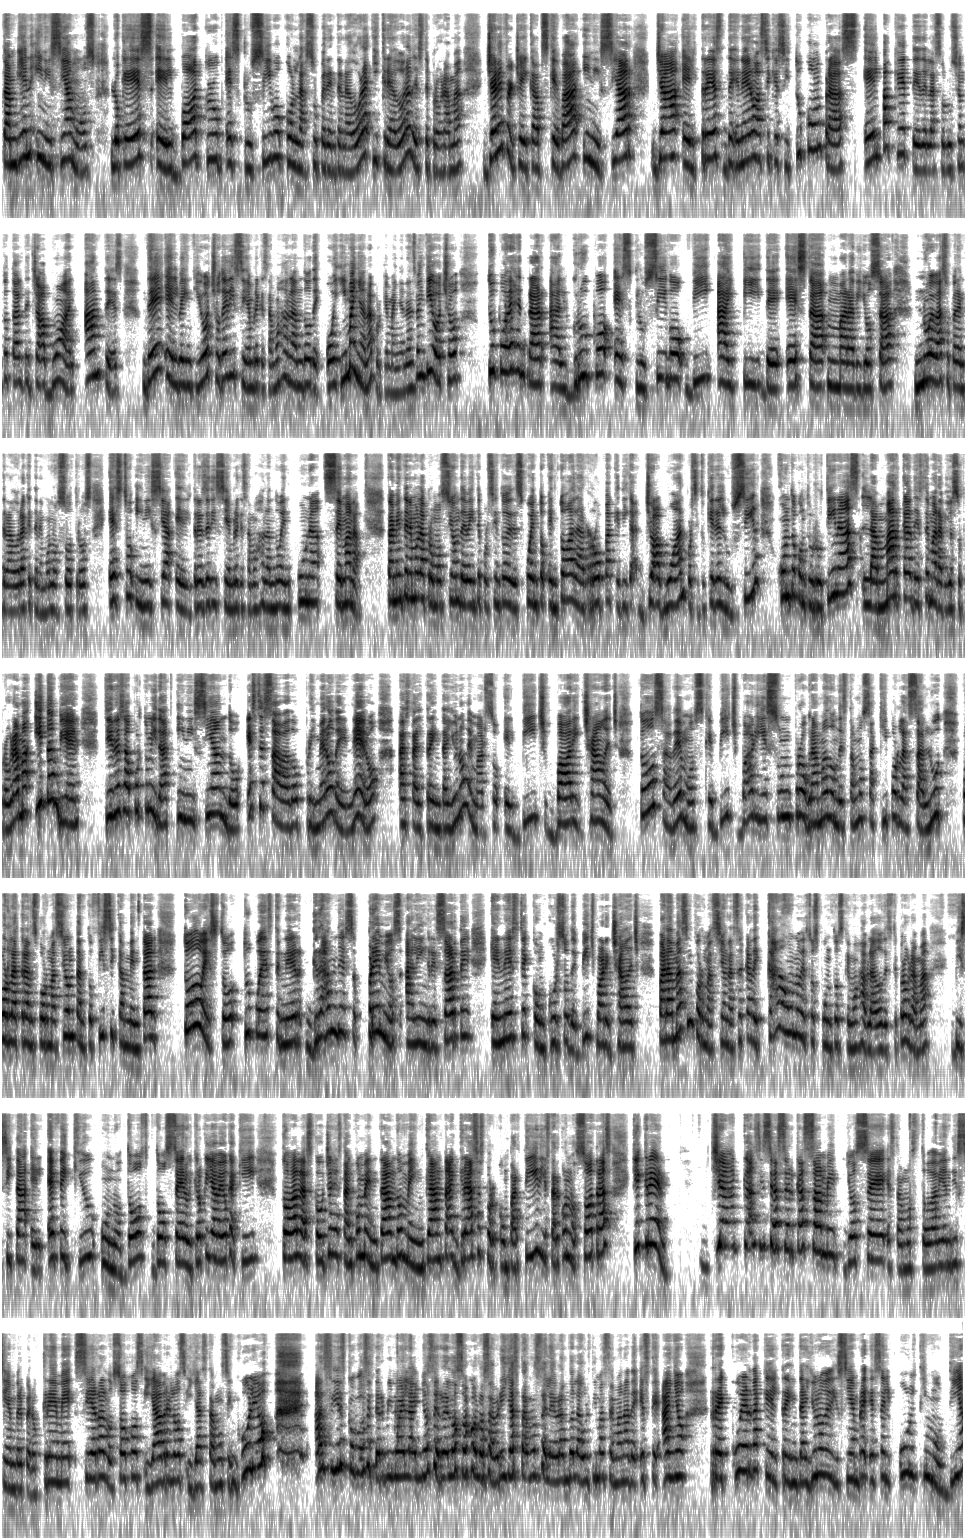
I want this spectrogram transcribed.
También iniciamos lo que es el Bot Group exclusivo con la superentrenadora y creadora de este programa, Jennifer Jacobs, que va a iniciar ya el 3 de enero. Así que si tú compras el paquete de la solución total de Job One antes del 28 de diciembre, que estamos hablando de hoy y mañana, porque mañana es 28, tú puedes entrar al grupo exclusivo VIP de esta maravillosa nueva superentrenadora que tenemos nosotros. Esto inicia el 3 de diciembre, que estamos hablando en una semana. También tenemos la promoción de 20% de descuento en toda la ropa que diga Job One, por si tú quieres lucir junto con tus rutinas, la marca de este maravilloso programa. Y también tienes la oportunidad iniciando este sábado, primero de enero, hasta el 31 de marzo, el Beach Body Challenge. Todos sabemos que Beach Body es un programa donde estamos aquí por la salud, por la transformación tanto física, mental. Todo esto, tú puedes tener grandes premios al ingresarte en este concurso de Beach Body Challenge. Para más información acerca de cada uno de estos puntos que hemos hablado de este programa, visita el FAQ 1220. Y creo que ya veo que aquí todas las coaches están comentando. Me encanta. Gracias por compartir y estar con nosotras. ¿Qué creen? Ya casi se acerca Summit. Yo sé, estamos todavía en diciembre, pero créeme, cierra los ojos y ábrelos y ya estamos en julio. Así es como se terminó el año. Cerré los ojos, los abrí, ya estamos celebrando la última semana de este año. Recuerda que el 31 de diciembre es el último día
